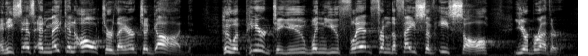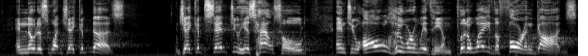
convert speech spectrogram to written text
And He says, and make an altar there to God who appeared to you when you fled from the face of Esau, your brother. And notice what Jacob does. Jacob said to his household and to all who were with him, Put away the foreign gods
